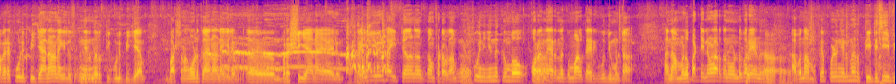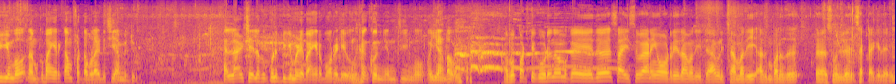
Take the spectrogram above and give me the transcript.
അവരെ കുളിപ്പിക്കാനാണെങ്കിലും ഇങ്ങനെ നിർത്തി കുളിപ്പിക്കാം. ഭക്ഷണം കൊടുക്കാനാണെങ്കിലും ബ്രഷ് ചെയ്യാനായാലും. ഈ ഒരു ഹൈറ്റ് ആണ് നമുക്ക് കംഫർട്ടബിൾ നമുക്ക് കുനിഞ്ഞ് നിൽക്കുമ്പോൾ കുറെ നേരം നിൽക്കുമ്പോൾ ആൾക്കാർക്ക് ബുദ്ധിമുട്ടാണ് അത് നമ്മൾ പട്ടിനെ വളർത്തണോണ്ട് പറയാണ്. അപ്പൊ നമുക്ക് എപ്പോഴും ഇങ്ങനെ നിർത്തിയിട്ട് ചെയ്യിപ്പിക്കുമ്പോൾ നമുക്ക് ഭയങ്കര കംഫർട്ടബിൾ ആയിട്ട് ചെയ്യാൻ പറ്റും. എല്ലാ ആഴ്ചയിലൊക്കെ കുളിപ്പിക്കുമ്പോഴേ ഭയങ്കര ബോറടിയാവും ആവും. കുഞ്ഞൊന്ന് ചെയ്യുമ്പോൾ വയ്യാണ്ടാവും. അപ്പോൾ പട്ടിക്കൂട് നമുക്ക് ഏത് സൈസ് വേണമെങ്കിൽ ഓർഡർ ചെയ്താൽ മതിയിട്ട് വിളിച്ചാൽ മതി. അതും പറഞ്ഞത് സുനിൽ സെറ്റാക്കി തരും.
